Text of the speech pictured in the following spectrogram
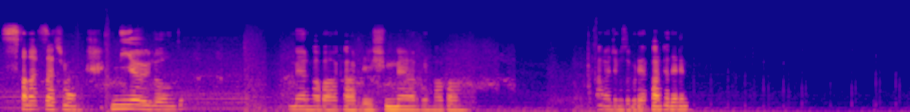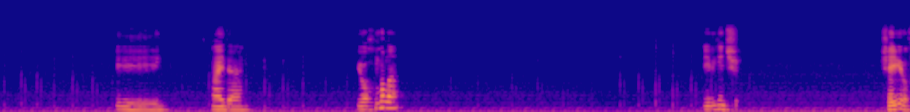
Salak saçma. Niye öyle oldu? Merhaba kardeş, merhaba. Aracımızı buraya park edelim. Ee, hayda. Yok mu lan? İlginç. Şey yok.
